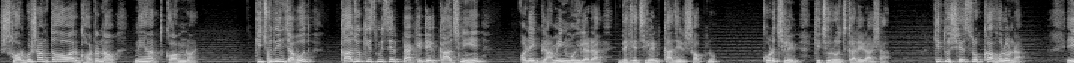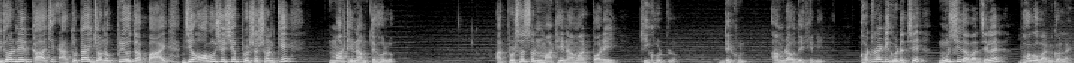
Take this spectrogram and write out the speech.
সর্বশান্ত হওয়ার ঘটনাও নেহাত কম নয়। কিছুদিন যাবৎ কাজু কিশমিশের প্যাকেটের কাজ নিয়ে অনেক গ্রামীণ মহিলারা দেখেছিলেন কাজের স্বপ্ন, করেছিলেন কিছু রোজগারের আশা। কিন্তু শেষ রক্ষা হলো না। এই ধরনের কাজ এতটাই জনপ্রিয়তা পায় যে অবশেষে প্রশাসনকে মাঠে নামতে হলো। আর প্রশাসন মাঠে নামার পরেই কি ঘটলো? দেখুন, আমরাও দেখে নিই। ঘটনাটি ঘটেছে মুর্শিদাবাদ জেলার ভগবান গলায়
